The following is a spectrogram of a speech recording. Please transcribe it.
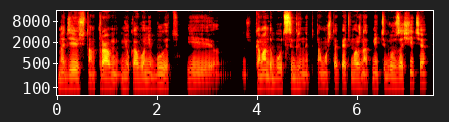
надеюсь, там травм ни у кого не будет, и команда будет сыгранной, потому что опять можно отметить игру в защите –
